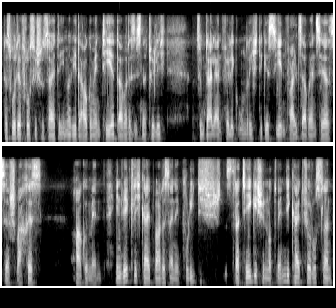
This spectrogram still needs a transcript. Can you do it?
Das wurde auf russischer Seite immer wieder argumentiert, aber das ist natürlich zum Teil ein völlig unrichtiges, jedenfalls aber ein sehr, sehr schwaches Argument. In Wirklichkeit war das eine politisch-strategische Notwendigkeit für Russland,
